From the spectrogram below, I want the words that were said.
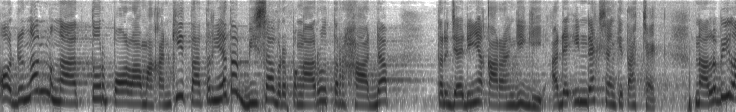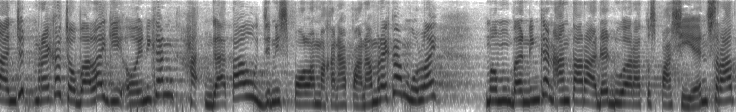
oh dengan mengatur pola makan kita ternyata bisa berpengaruh terhadap terjadinya karang gigi. Ada indeks yang kita cek. Nah lebih lanjut mereka coba lagi. Oh ini kan nggak tahu jenis pola makan apa. Nah mereka mulai membandingkan antara ada 200 pasien, 100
